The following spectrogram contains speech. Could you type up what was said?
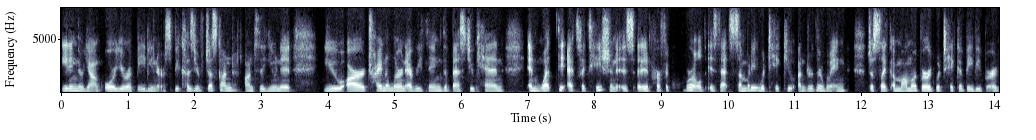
eating their young or you're a baby nurse because you've just gone onto the unit you are trying to learn everything the best you can. And what the expectation is in a perfect world is that somebody would take you under their wing just like a mama bird would take a baby bird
